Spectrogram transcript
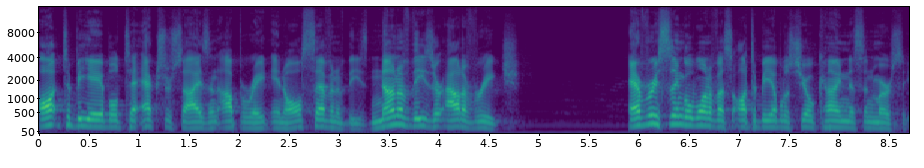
ought to be able to exercise and operate in all seven of these. None of these are out of reach. Every single one of us ought to be able to show kindness and mercy.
